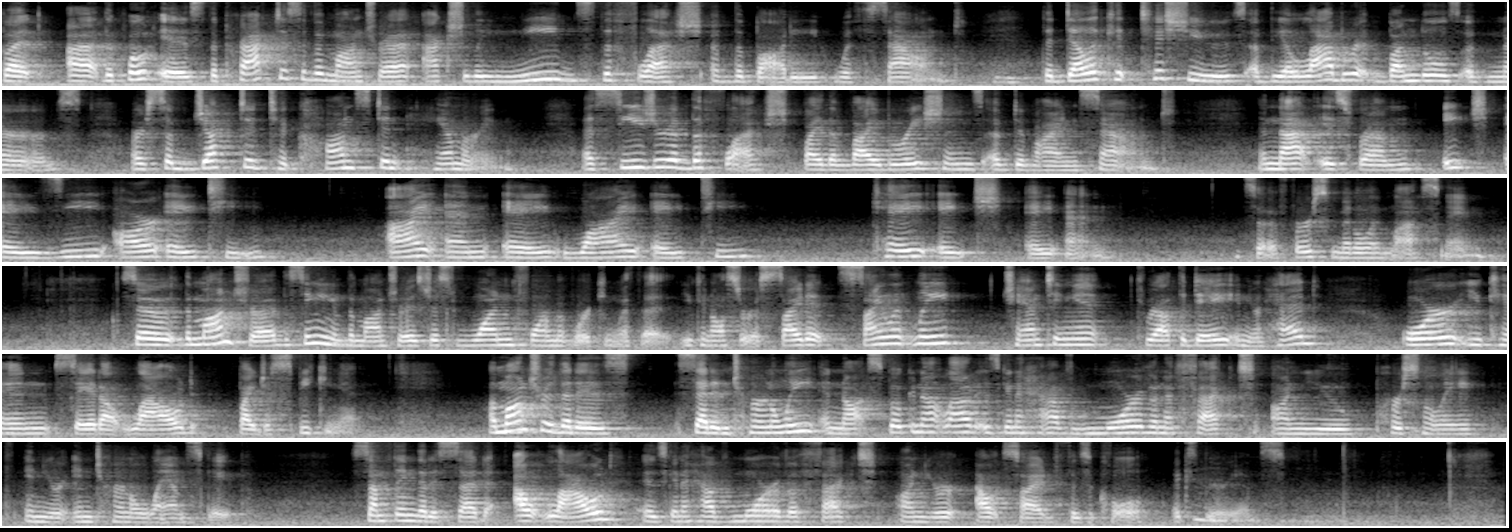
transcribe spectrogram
But uh, the quote is The practice of a mantra actually kneads the flesh of the body with sound. The delicate tissues of the elaborate bundles of nerves are subjected to constant hammering, a seizure of the flesh by the vibrations of divine sound and that is from H A Z R A T I N A Y A T K H A N. It's a first, middle, and last name. So the mantra, the singing of the mantra, is just one form of working with it. You can also recite it silently, chanting it throughout the day in your head, or you can say it out loud by just speaking it. A mantra that is said internally and not spoken out loud is going to have more of an effect on you personally in your internal landscape. Something that is said out loud is going to have more of effect on your outside physical experience. Mm-hmm.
